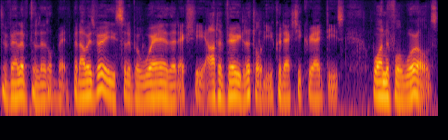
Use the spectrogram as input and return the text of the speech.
developed a little bit. But I was very sort of aware that actually, out of very little, you could actually create these wonderful worlds.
